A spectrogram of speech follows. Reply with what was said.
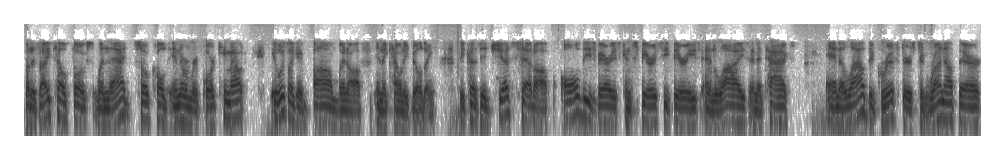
But as I tell folks, when that so called interim report came out, it was like a bomb went off in the county building because it just set off all these various conspiracy theories and lies and attacks and allowed the grifters to run out there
